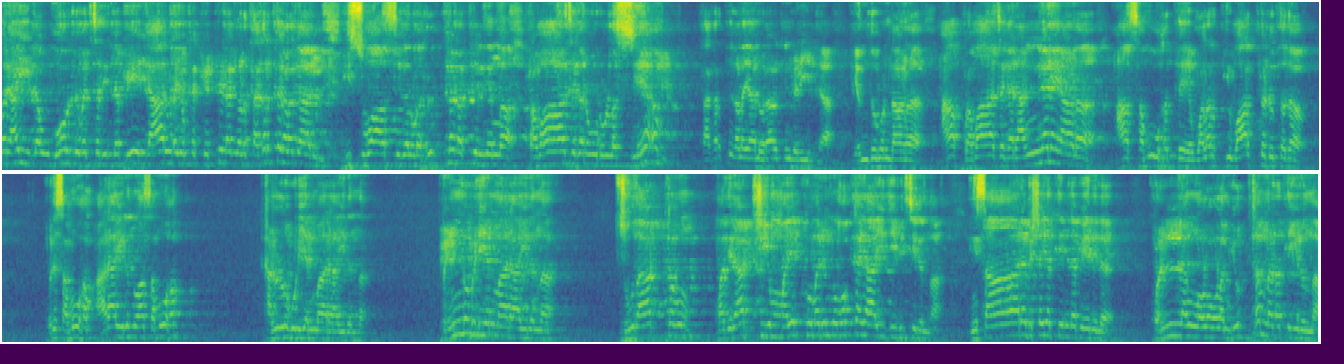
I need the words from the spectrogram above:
ഒരൈ ലവ് ബോർഡ് വെച്ചതിന്റെ പേരിൽ ആരുടെയൊക്കെ കെട്ടിടങ്ങൾ തകർത്ത് കളഞ്ഞാലും വിശ്വാസികളുടെ ഹൃദയത്തിൽ നിന്ന് പ്രവാചകരോടുള്ള സ്നേഹം തകർത്ത് കളയാൻ ഒരാൾക്കും കഴിയില്ല. എന്തുകൊണ്ടാണ് ആ പ്രവാചകർ അങ്ങനെയാണ് ആ സമൂഹത്തെ വളർത്തി വാർത്തെടുത്തത്. ഒരു സമൂഹം ആരായിരുന്നു ആ സമൂഹം? കള്ളുകുടിയന്മാരായിരുന്ന പെണ്ണുപിടിയന്മാരായിരുന്ന ചൂതാട്ടവും മതിരാക്ഷിയും മയക്കുമരുന്നുമൊക്കെയായി ജീവിച്ചിരുന്ന നിസാര വിഷയത്തിന്റെ പേരിൽ കൊല്ലങ്ങളോളം യുദ്ധം നടത്തിയിരുന്ന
